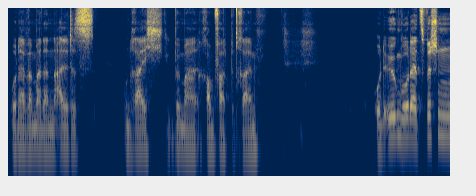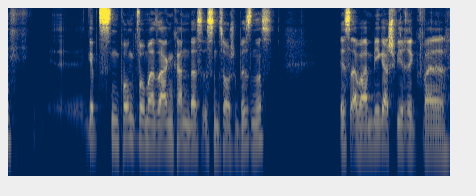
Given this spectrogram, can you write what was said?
Oder wenn man dann alt ist und reich, will man Raumfahrt betreiben. Und irgendwo dazwischen äh, gibt es einen Punkt, wo man sagen kann, das ist ein Social Business. Ist aber mega schwierig, weil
